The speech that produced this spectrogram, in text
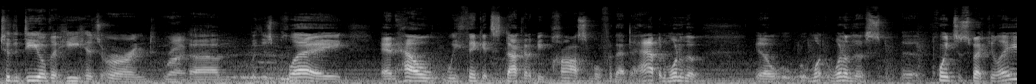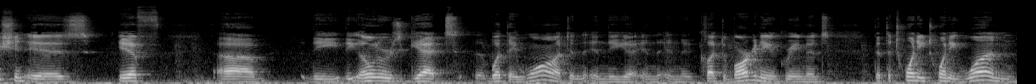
to the deal that he has earned right. um, with his play, and how we think it's not going to be possible for that to happen. One of the you know one, one of the uh, points of speculation is if uh, the the owners get what they want in the, in the uh, in the, in the collective bargaining agreement that the 2021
